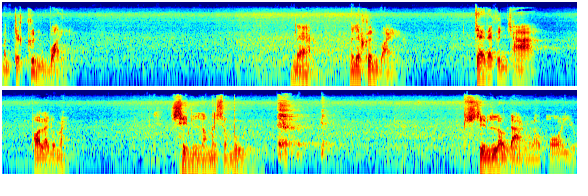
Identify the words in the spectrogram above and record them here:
มันจะขึ้นไวเนี่ยมันจะขึ้นไวแต่ถ้าขึ้นช้า เพราะอะไรรู้ไหมศีลเราไม่สมบูรณ์ศีลเราดังเราพออยู่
